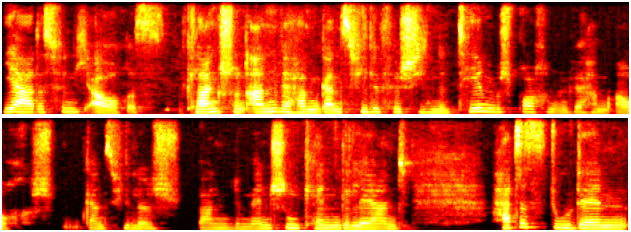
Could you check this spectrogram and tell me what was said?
Ja, das finde ich auch. Es klang schon an, wir haben ganz viele verschiedene Themen besprochen und wir haben auch ganz viele spannende Menschen kennengelernt. Hattest du denn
